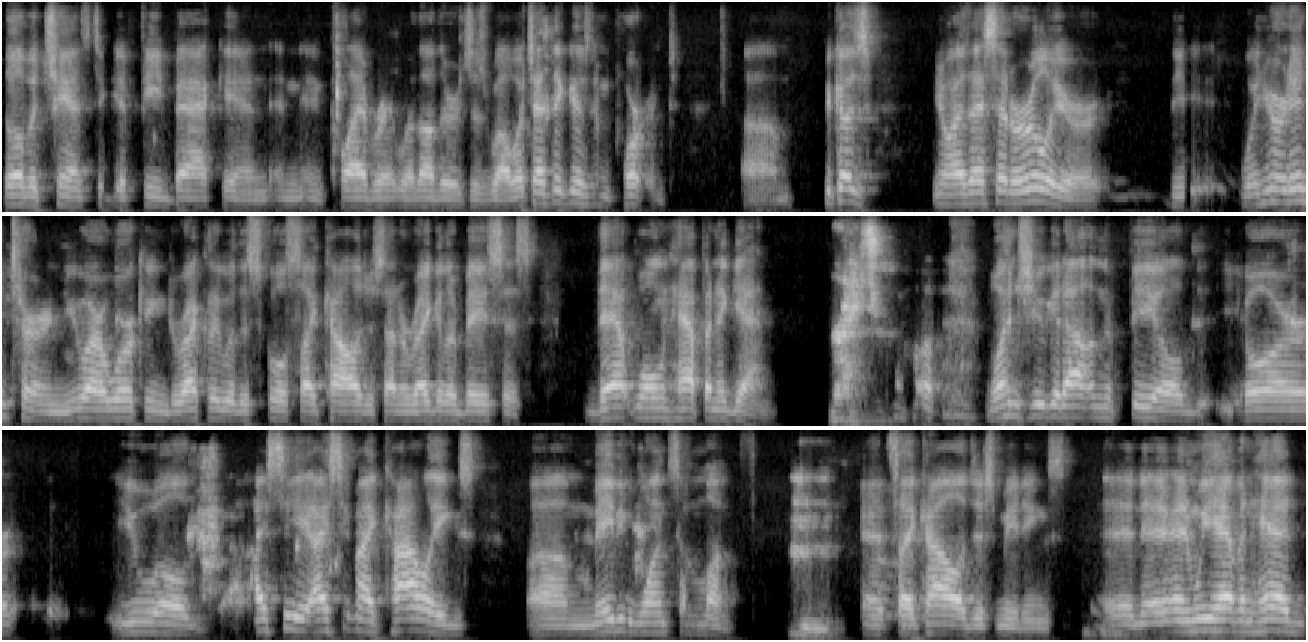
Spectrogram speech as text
they'll have a chance to give feedback and, and, and collaborate with others as well, which I think is important. Um, because, you know, as I said earlier, the, when you're an intern, you are working directly with a school psychologist on a regular basis. That won't happen again. Right. Once you get out in the field, your you will. I see. I see my colleagues um, maybe once a month mm. at psychologist meetings, and and we haven't had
